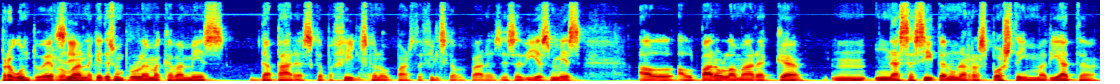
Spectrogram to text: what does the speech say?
pregunto, eh, Roman, Sí. aquest és un problema que va més de pares cap a fills que no pas de fills cap a pares? És a dir, és més el, el pare o la mare que mm, necessiten una resposta immediata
